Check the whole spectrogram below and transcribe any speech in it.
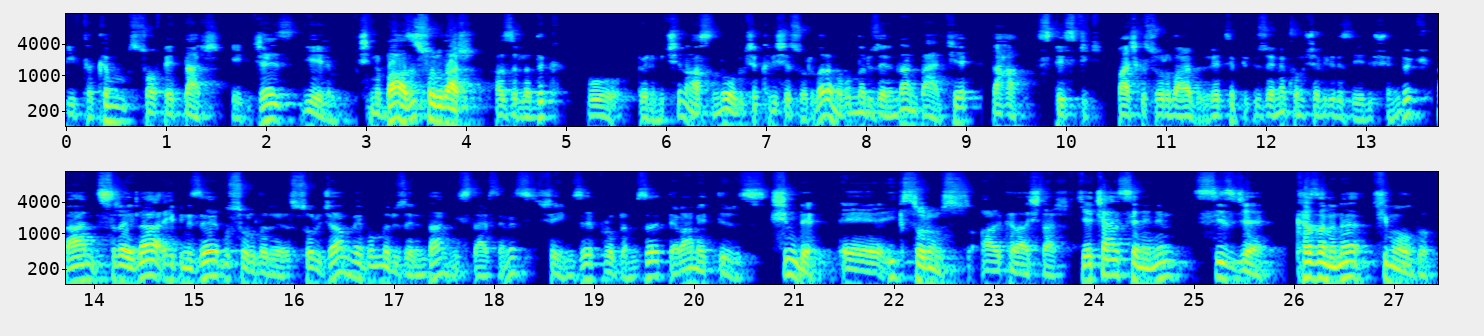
bir takım sohbetler edeceğiz diyelim. Şimdi bazı sorular hazırladık bu bölüm için. Aslında oldukça klişe sorular ama bunlar üzerinden belki daha spesifik başka sorular üretip üzerine konuşabiliriz diye düşündük. Ben sırayla hepinize bu soruları soracağım ve bunlar üzerinden isterseniz şeyimizi, programımızı devam ettiririz. Şimdi e, ilk sorumuz arkadaşlar. Geçen senenin sizce kazanını kim oldu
